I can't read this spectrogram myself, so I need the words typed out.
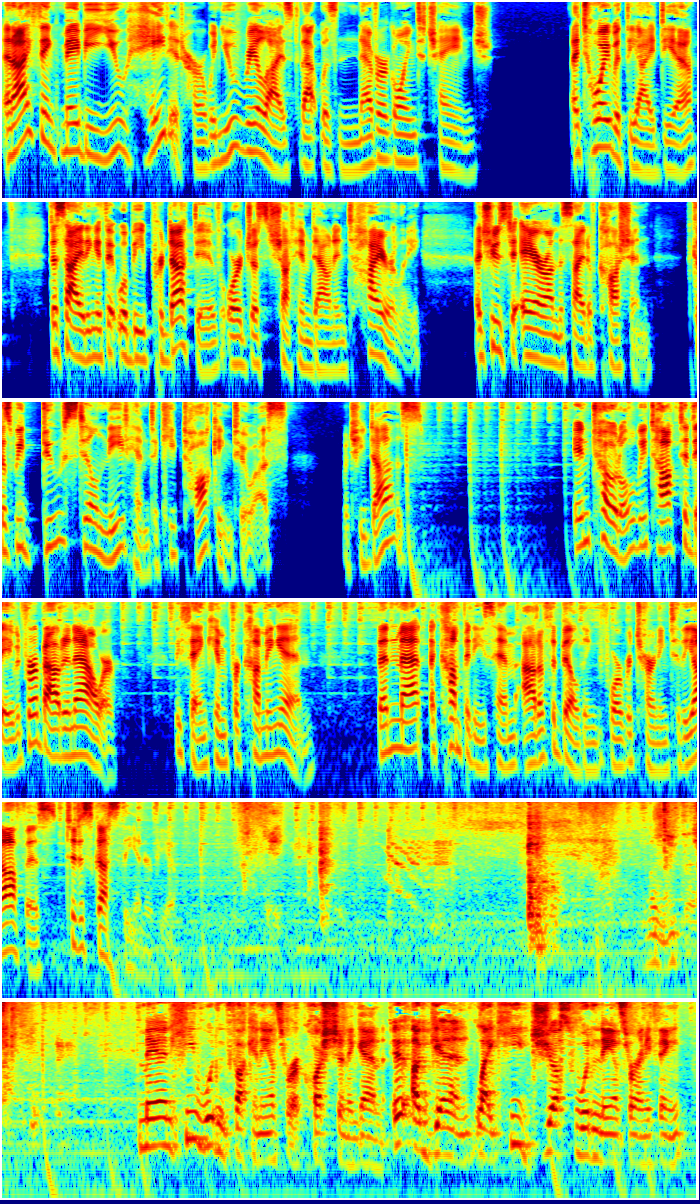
And I think maybe you hated her when you realized that was never going to change. I toy with the idea, deciding if it will be productive or just shut him down entirely. I choose to err on the side of caution because we do still need him to keep talking to us, which he does. In total, we talk to David for about an hour. We thank him for coming in. Then Matt accompanies him out of the building before returning to the office to discuss the interview. What do you think? Man, he wouldn't fucking answer a question again. I- again, like he just wouldn't answer anything.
